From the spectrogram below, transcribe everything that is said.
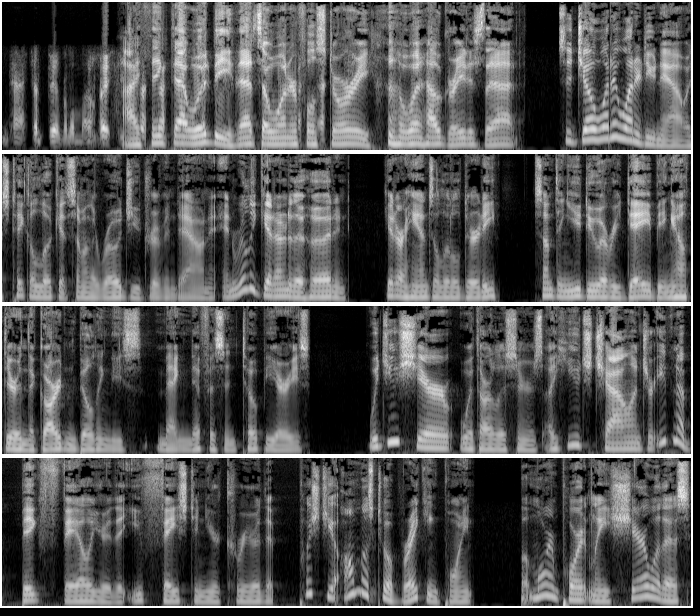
that's a pivotal moment. I think that would be. That's a wonderful story. what? How great is that? So, Joe, what I want to do now is take a look at some of the roads you've driven down and really get under the hood and get our hands a little dirty. Something you do every day, being out there in the garden building these magnificent topiaries. Would you share with our listeners a huge challenge or even a big failure that you faced in your career that pushed you almost to a breaking point? But more importantly, share with us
